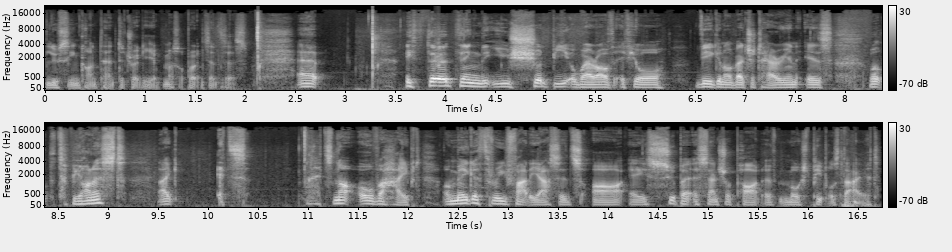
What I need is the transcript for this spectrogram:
leucine content to trigger your muscle protein synthesis. Uh, a third thing that you should be aware of if you're vegan or vegetarian is, well, to be honest, like it's it's not overhyped. Omega 3 fatty acids are a super essential part of most people's diet.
